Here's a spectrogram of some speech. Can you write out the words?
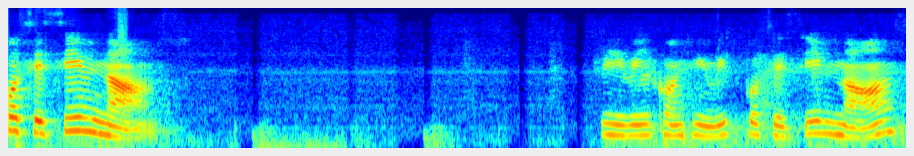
Possessive nouns. We will continue with possessive nouns.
